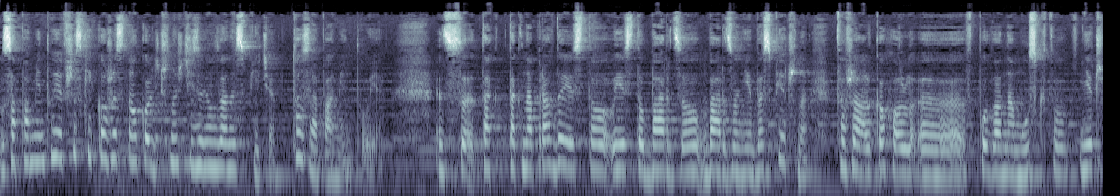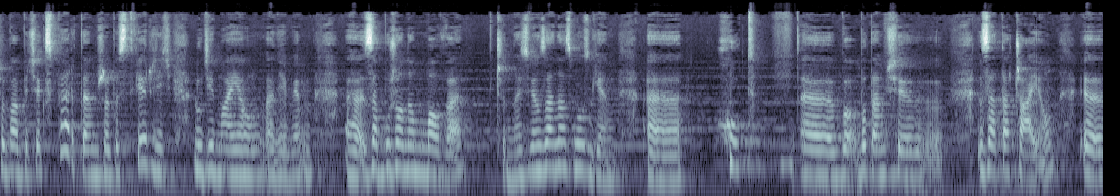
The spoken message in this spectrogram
zapamiętuje wszystkie korzystne okoliczności związane z piciem. To zapamiętuje. Więc e, tak, tak naprawdę jest to, jest to bardzo, bardzo niebezpieczne. To, że alkohol e, wpływa na mózg, to nie trzeba być ekspertem, żeby stwierdzić, ludzie mają, e, nie wiem, e, zaburzoną mowę, czynność związana z mózgiem, chód, e, bo, bo tam się e, zataczają. E,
